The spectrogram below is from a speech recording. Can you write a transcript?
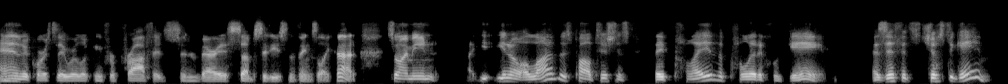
Mm-hmm. And of course, they were looking for profits and various subsidies and things like that. So, I mean, you know, a lot of these politicians, they play the political game as if it's just a game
